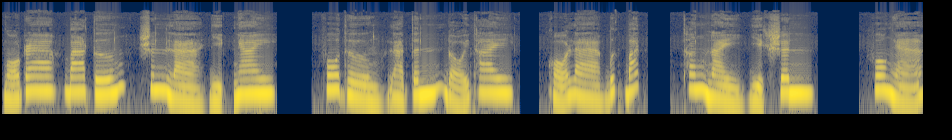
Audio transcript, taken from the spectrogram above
ngộ ra ba tướng sinh là diệt ngay. Vô thường là tính đổi thay, khổ là bức bách, thân này diệt sinh. Vô ngã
